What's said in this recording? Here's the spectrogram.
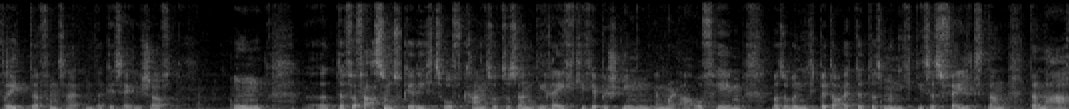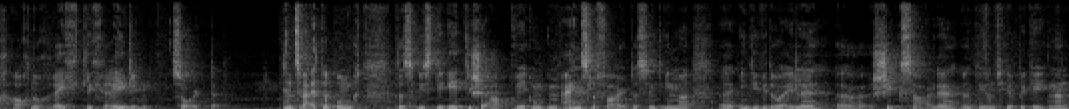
Dritter, von Seiten der Gesellschaft. Und äh, der Verfassungsgerichtshof kann sozusagen die rechtliche Bestimmung einmal aufheben, was aber nicht bedeutet, dass man nicht dieses Feld dann danach auch noch rechtlich regeln sollte. Ein zweiter Punkt, das ist die ethische Abwägung im Einzelfall. Das sind immer äh, individuelle äh, Schicksale, äh, die uns hier begegnen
